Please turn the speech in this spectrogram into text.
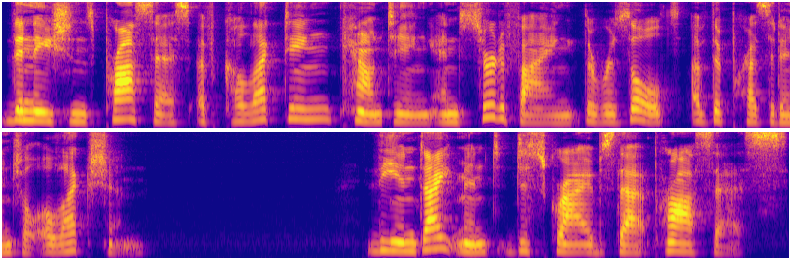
the nation's process of collecting, counting, and certifying the results of the presidential election. The indictment describes that process.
